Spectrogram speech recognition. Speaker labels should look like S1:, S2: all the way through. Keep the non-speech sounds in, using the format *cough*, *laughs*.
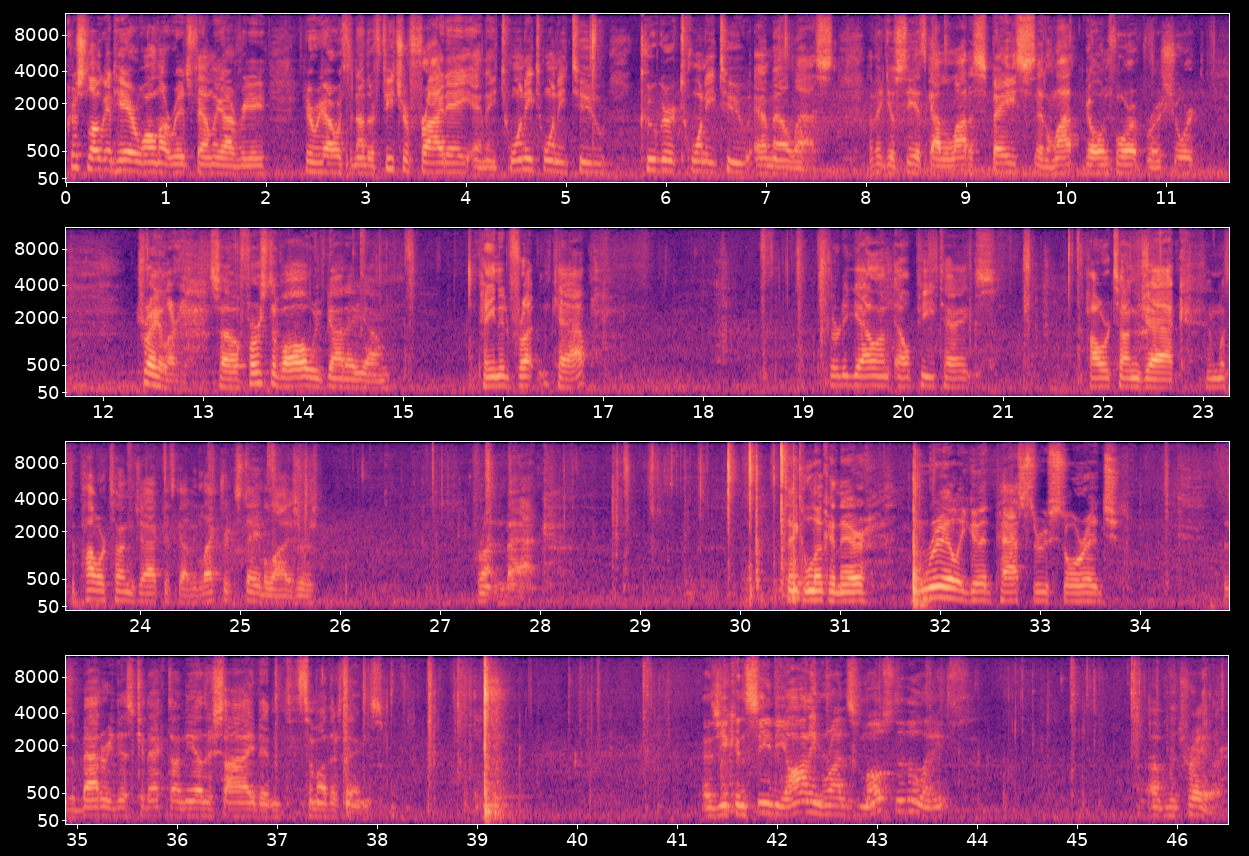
S1: Chris Logan here, Walnut Ridge Family RV. Here we are with another Feature Friday and a 2022 Cougar 22 MLS. I think you'll see it's got a lot of space and a lot going for it for a short trailer. So first of all, we've got a um, painted front and cap, 30 gallon LP tanks, power tongue jack, and with the power tongue jack, it's got electric stabilizers front and back. Take a look in there. Really good pass-through storage. There's a battery disconnect on the other side and some other things. As you can see, the awning runs most of the length of the trailer.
